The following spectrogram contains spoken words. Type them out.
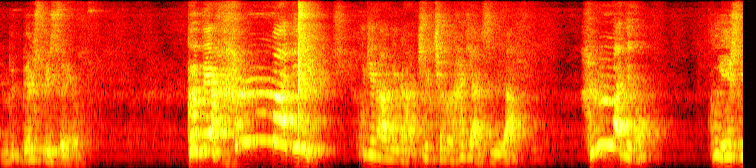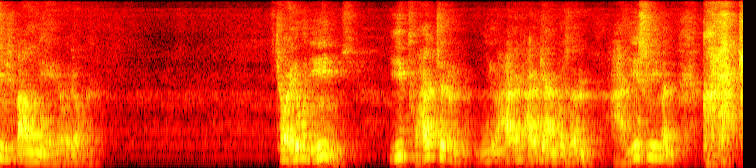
낼 수 있어요. 그런데 한마디 꾸지람이나 질책을 하지 않습니다. 한마디로 그 예수님의 마음이에요, 여러분. 저와 여러분이 이 부활절을 알게 한 것은 아 예수님은 그렇게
